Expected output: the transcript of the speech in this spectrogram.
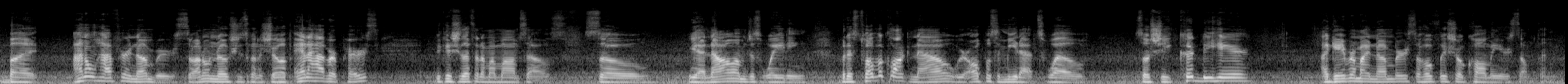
but I don't have her number, so I don't know if she's gonna show up. And I have her purse because she left it at my mom's house. So yeah, now I'm just waiting. But it's 12 o'clock now. We're all supposed to meet at 12. So she could be here. I gave her my number, so hopefully she'll call me or something.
